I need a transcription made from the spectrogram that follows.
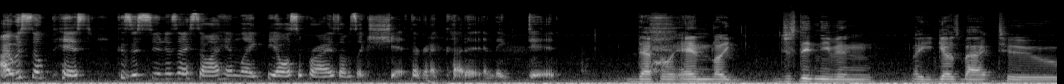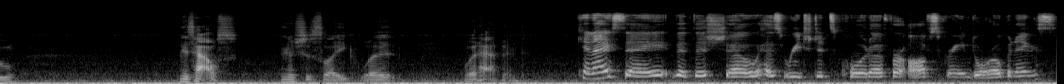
I was so pissed because as soon as I saw him like be all surprised, I was like, shit, they're gonna cut it, and they did. Definitely, and like, just didn't even like. He goes back to his house, and it's just like, what, what happened? Can I say that this show has reached its quota for off-screen door openings?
